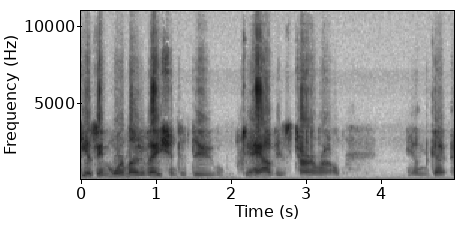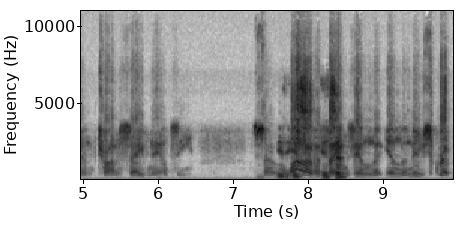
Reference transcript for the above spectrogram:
gives him more motivation to do to have his turnaround and go, and try to save Nancy. So it, a lot of the things a... in the in the new script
